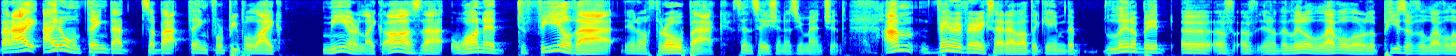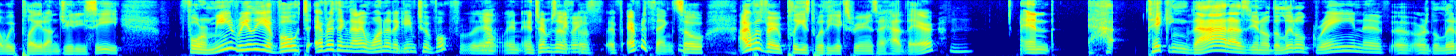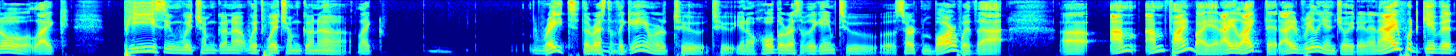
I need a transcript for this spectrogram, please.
But I, I don't think that's a bad thing for people like me or like us that wanted to feel that you know throwback sensation as you mentioned. I'm very very excited about the game. The little bit uh, of, of you know the little level or the piece of the level that we played on gdc for me really evoked everything that i wanted a game to evoke for, you Yeah. know in, in terms of, of, of everything. So i was very pleased with the experience i had there. Mhm. and ha- taking that as you know the little grain of, of or the little like piece in which I'm gonna with which I'm gonna like rate the rest of the game or to to you know hold the rest of the game to a certain bar with that uh I'm I'm fine by it I liked it I really enjoyed it and I would give it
